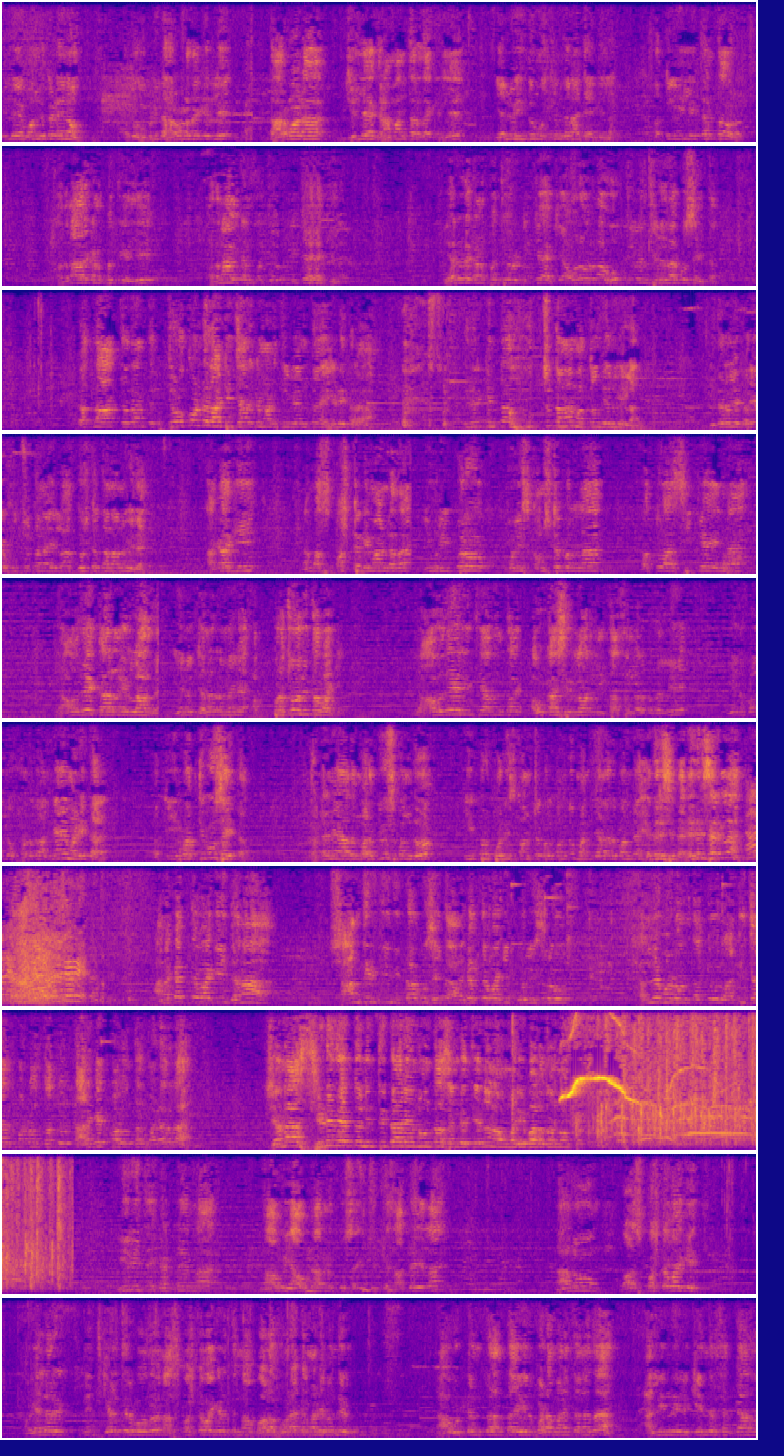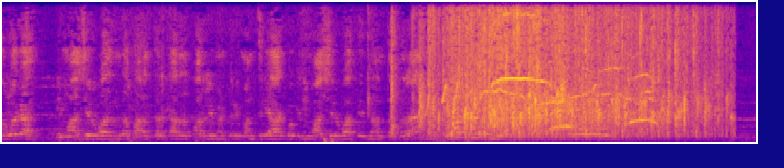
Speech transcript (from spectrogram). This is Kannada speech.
ಇಲ್ಲಿ ಒಂದು ಕಡೆನೂ ಅದು ಹುಬ್ಳಿ ಧಾರವಾಡದಾಗಿರ್ಲಿ, ಧಾರವಾಡ ಜಿಲ್ಲೆಯ ಗ್ರಾಮಾಂತರದಾಗಿರ್ಲಿ, ಎಲ್ಲೂ ಹಿಂದೂ ಮುಸ್ಲಿಂ ಗಲಾಟೆ ಇದ್ದಿಲ್ಲ ಮತ್ತು ಇಲ್ಲಿ ಇದ್ದಂತವರು ಹದಿನಾರು ಗಣಪತಿಯಲ್ಲಿ ಹದಿನಾಲ್ಕು ಗಣಪತಿಯವರು ನಿಜ ಹಾಕಿಲ್ಲ. ಎರಡು ಗಣಪತಿಯವರು ನಿಜ ಹಾಕಿ ಅವರವರು ನಾವು ಹೋಗ್ತೀವಿ ಅಂತ ಹೇಳಿದಾಗೂ ಸಹಿತ. ಗದ್ದಲ ಆಗ್ತದ ಅಂತ ತಿಳ್ಕೊಂಡು ಲಾಠಿ ಚಾರ್ಜ್ ಮಾಡ್ತೀವಿ ಅಂತ ಹೇಳಿದ್ರ, ಇದಕ್ಕಿಂತ ಹುಚ್ಚುತನ ಮತ್ತೊಂದೇನೂ ಇಲ್ಲ. ಇದರಲ್ಲಿ ಬರೀ ಹುಚ್ಚುತನ ಇಲ್ಲ, ದುಷ್ಟತನನೂ ಇದೆ. ಹಾಗಾಗಿ ನಮ್ಮ ಸ್ಪಷ್ಟ ಡಿಮಾಂಡ್ ಅದ, ಇವರಿಬ್ಬರು ಪೊಲೀಸ್ ಕಾನ್ಸ್ಟೇಬಲ್ನ ಮತ್ತು ಆ ಸಿಪಿಐ ನ ಯಾವುದೇ ಕಾರಣ ಇರಲಾರದೆ, ಏನು ಜನರ ಮೇಲೆ ಅಪ್ರಚೋದಿತವಾಗಿ ಯಾವುದೇ ರೀತಿಯಾದಂತಹ ಅವಕಾಶ ಇರಲಾರದಂತಹ ಸಂದರ್ಭದಲ್ಲಿ ಏನು ಬಂದು ಹೊಡೆದು ಅನ್ಯಾಯ ಮಾಡಿದ್ದಾರೆ. ಮತ್ತು ಇವತ್ತಿಗೂ ಸಹಿತ ಘಟನೆ ಆದ ಮರುದಿವಸ ಬಂದು ಇಬ್ಬರು ಪೊಲೀಸ್ ಕಾನ್ಸ್ಟೇಬಲ್ ಬಂದು ಜನರು ಬಂದು ಹೆದರಿಸಿದ್ದಾರೆ. ಹೆದರಿಸಾರಿಲ್ಲ ಅನಗತ್ಯವಾಗಿ ಜನ ಶಾಂತಿ ರೀತಿಯಿಂದ ಇದ್ದಾಗೂ ಸಹಿತ ಅನಗತ್ಯವಾಗಿ ಪೊಲೀಸರು ಹಲ್ಲೆ ಮಾಡುವಂತದ್ದು ಲಾಠಿ ಚಾರ್ಜ್ ಮಾಡುವಂತದ್ದು ಟಾರ್ಗೆಟ್ ಮಾಡುವಂತದ್ದು ಮಾಡಲ್ಲ. ಜನ ಸಿಡಿದೆದ್ದು ನಿಂತಿದ್ದಾರೆ ಅನ್ನುವಂತ ಸಂಗತಿಯನ್ನು ನಾವು ಮರಿಬಾರದು ಅನ್ನುವಂಥದ್ದು. ಈ ರೀತಿ ಘಟನೆಯನ್ನ ನಾವು ಯಾವ ಕಾರಣಕ್ಕೂ ಸಹಿಸಲಿಕ್ಕೆ ಸಾಧ್ಯ ಇಲ್ಲ. ನಾನು ಬಹಳ ಸ್ಪಷ್ಟವಾಗಿ ಅವೆಲ್ಲರೂ ನಿಂತು ಕೇಳ್ತಿರ್ಬೋದು, ನಾ ಸ್ಪಷ್ಟವಾಗಿ ಹೇಳ್ತೀನಿ ನಾವು ಬಹಳ ಹೋರಾಟ ಮಾಡಿ ಬಂದೀವಿ. ನಾವು ಹುಟ್ಟಂತ ಅಂತ ಏನು ಬಡ ಮನೆತನದ, ಅಲ್ಲಿಂದ ಇಲ್ಲಿ ಕೇಂದ್ರ ಸರ್ಕಾರದೊಳಗ ನಿಮ್ಮ ಆಶೀರ್ವಾದದಿಂದ ಭಾರತ ಸರ್ಕಾರದ ಪಾರ್ಲಿಮೆಂಟರಿ ಮಂತ್ರಿ ಆಗ್ಬೇಕು, ನಿಮ್ಮ ಆಶೀರ್ವಾದದಿಂದ ಅಂತಂದ್ರೆ.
